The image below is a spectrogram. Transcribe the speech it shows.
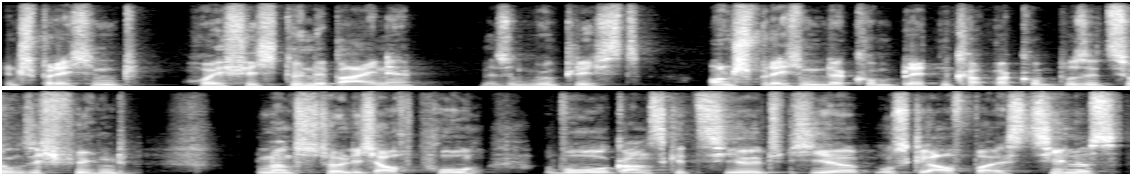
entsprechend häufig dünne Beine, also möglichst ansprechend der kompletten Körperkomposition sich fügend. Und natürlich auch Po, wo ganz gezielt hier Muskelaufbau als Ziel ist.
